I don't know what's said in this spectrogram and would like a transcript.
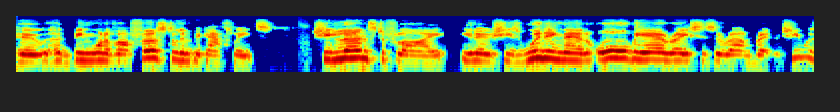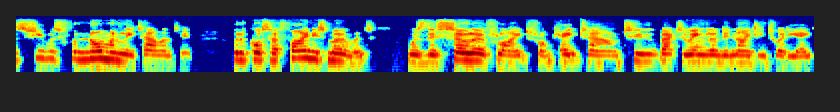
who had been one of our first Olympic athletes. She learns to fly. You know, she's winning then all the air races around Britain. She was she was phenomenally talented. But of course, her finest moment was this solo flight from Cape Town to back to England in 1928.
